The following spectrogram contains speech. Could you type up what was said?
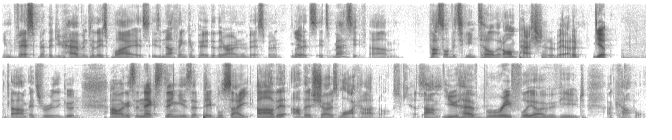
investment that you have into these players is nothing compared to their own investment. But Yep. it's it's massive. Um, thus, obviously, you can tell that I'm passionate about it. Yep. Um, it's really good. Um, I guess the next thing is that people say, are there other shows like Hard Knocks? Yes. Um, you have briefly overviewed a couple.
